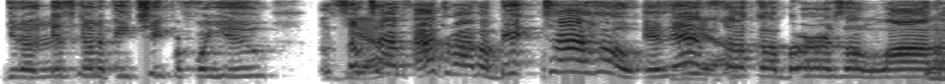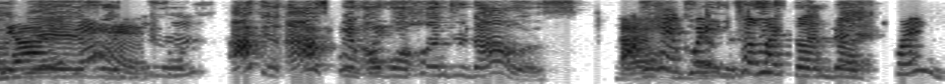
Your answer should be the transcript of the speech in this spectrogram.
you know, mm-hmm. it's going to be cheaper for you. Sometimes yeah. I drive a big Tahoe, and that yeah. sucker burns a lot of yeah, gas. And, you know, I can I spend over a hundred dollars. I can't wait until like the, the train.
